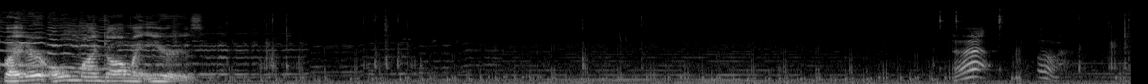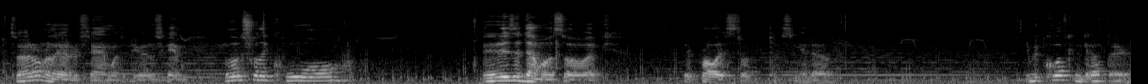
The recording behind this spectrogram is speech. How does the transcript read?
spider? Oh my god, my ears. Understand what to do in this game. It looks really cool. And it is a demo, so like they're probably still testing it out. It'd be cool if I can get out there.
